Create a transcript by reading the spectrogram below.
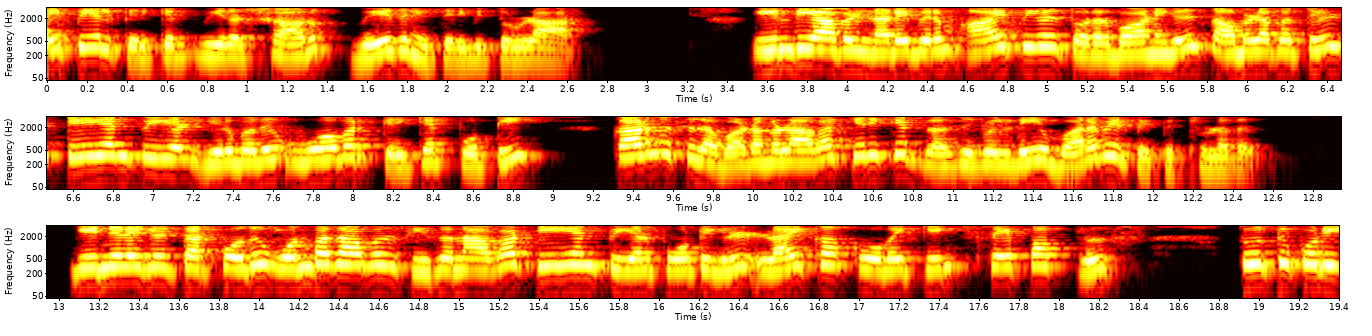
ஐபிஎல் கிரிக்கெட் வீரர் ஷாருக் வேதனை தெரிவித்துள்ளார். இந்தியாவில் நடைபெறும் ஐபிஎல் தொடர்பானியில் தமிழகத்தில் டிஎன்பிஎல் இருபது ஓவர் கிரிக்கெட் போட்டி கடந்த சில வருடங்களாக கிரிக்கெட் ரசிகர்களிடையே வரவேற்பை பெற்றுள்ளது. இந்நிலையில் தற்போது ஒன்பதாவது சீசனாக டிஎன்பிஎல் போட்டியில் Lyca Kovai kings Chepauk gillies Thoothukudi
